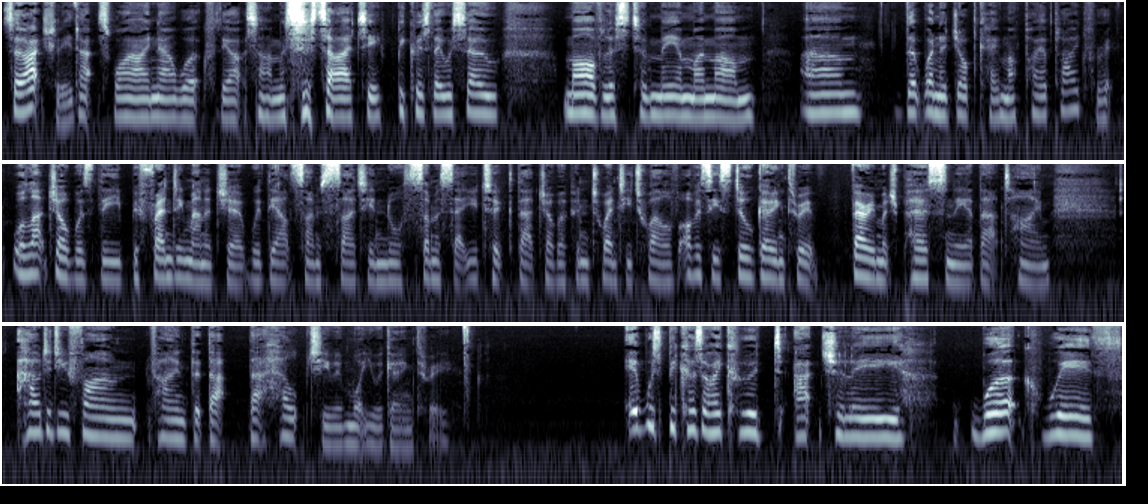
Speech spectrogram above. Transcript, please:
So actually, that's why I now work for the Alzheimer's Society because they were so marvellous to me and my mum. Um, that when a job came up, I applied for it. Well, that job was the befriending manager with the Alzheimer's Society in North Somerset. You took that job up in 2012, obviously still going through it very much personally at that time. How did you find find that, that that helped you in what you were going through? It was because I could actually work with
